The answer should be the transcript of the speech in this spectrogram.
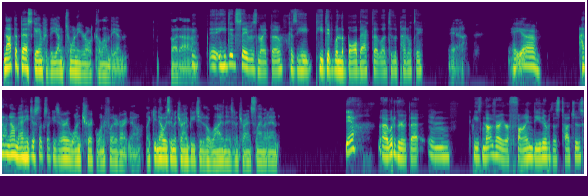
not the best game for the young 20 year old Colombian, but uh, He, he did save his night though, because he he did win the ball back that led to the penalty. yeah, he uh. I don't know, man. He just looks like he's very one trick, one footed right now. Like you know he's gonna try and beat you to the line, and then he's gonna try and slam it in. Yeah, I would agree with that. And he's not very refined either with his touches.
